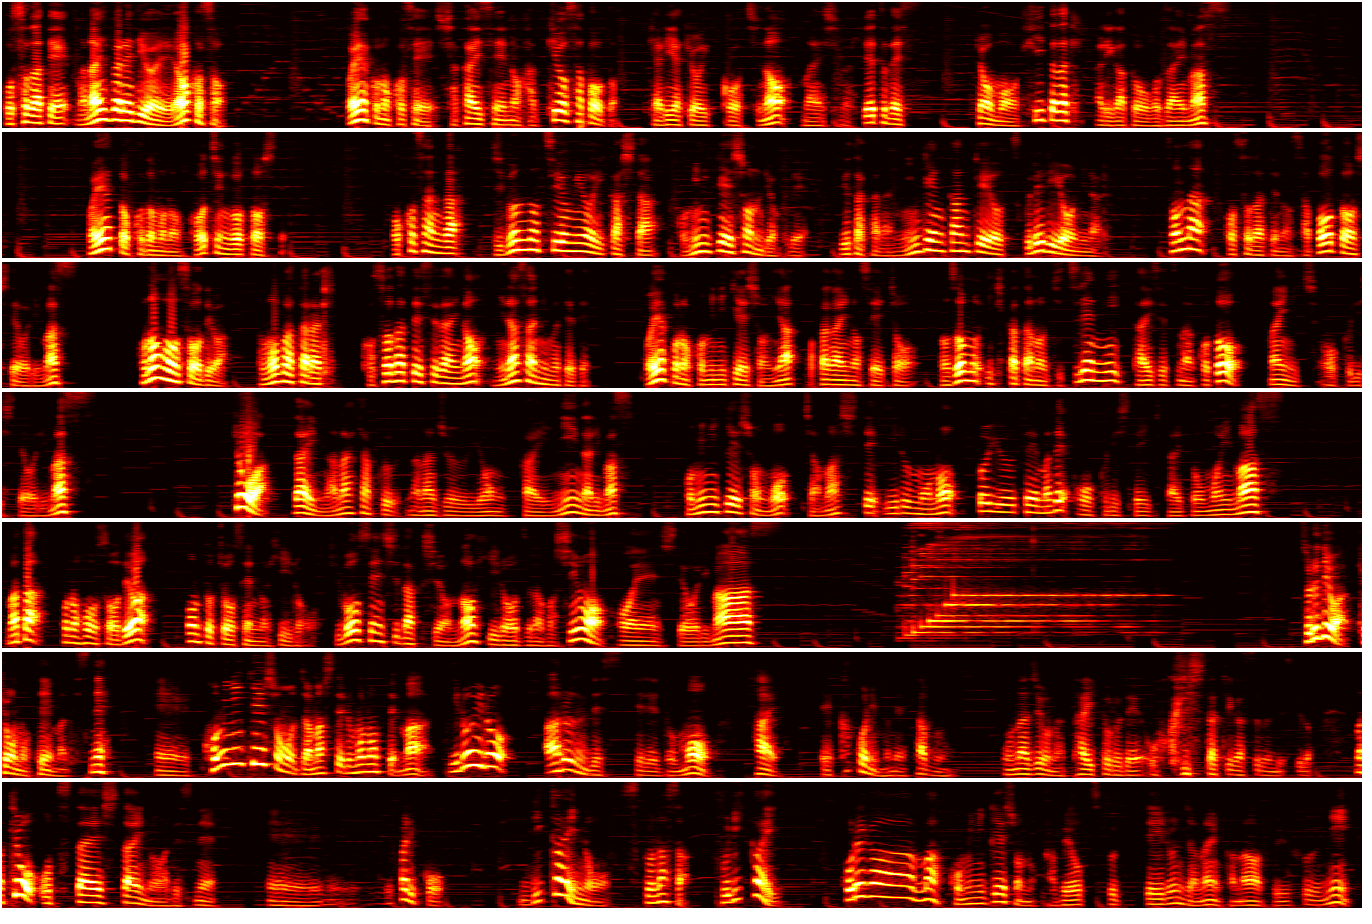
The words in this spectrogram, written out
子育て学びバレディオへようこそ。親子の個性、社会性の発揮をサポート、キャリア教育コーチの前城秀人です。今日もお聴きいただきありがとうございます。親と子供のコーチングを通して、お子さんが自分の強みを活かしたコミュニケーション力で豊かな人間関係を作れるようになる。そんな子育てのサポートをしております。この放送では、共働き、子育て世代の皆さんに向けて、親子のコミュニケーションやお互いの成長、望む生き方の実現に大切なことを毎日お送りしております。今日は第774回になります。コミュニケーションを邪魔しているものというテーマでお送りしていきたいと思います。また、この放送では、本と挑戦のヒーロー、希望戦士ダクシオンのヒーローズラボシンを応援しております。それでは今日のテーマですね。えー、コミュニケーションを邪魔してるものって、まあ、いろいろあるんですけれども、はい。えー、過去にもね、多分、同じようなタイトルでお送りした気がするんですけど、まあ、今日お伝えしたいのはですね、えー、やっぱりこう、理解の少なさ、不理解、これが、まあ、コミュニケーションの壁を作っているんじゃないかなというふうに、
